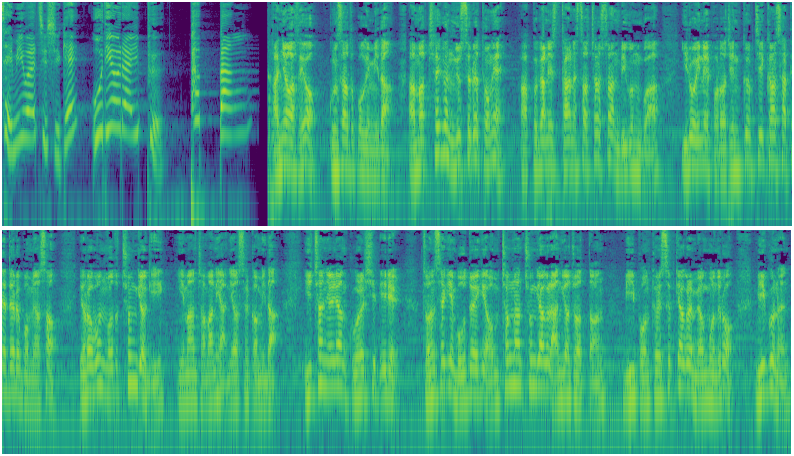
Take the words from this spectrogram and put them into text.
재미와 지식의 오디오 라이프. 팟빵 안녕하세요. 군사돋보기입니다. 아마 최근 뉴스를 통해 아프가니스탄에서 철수한 미군과 이로 인해 벌어진 끔찍한 사태들을 보면서 여러분 모두 충격이 이만저만이 아니었을 겁니다. 2001년 9월 11일 전 세계 모두에게 엄청난 충격을 안겨주었던 미 본토의 습격을 명분으로 미군은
